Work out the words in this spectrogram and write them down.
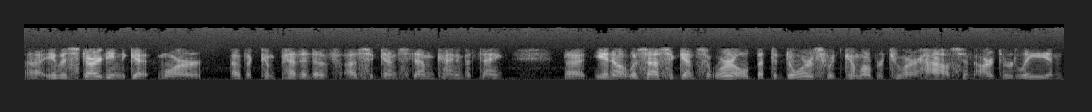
Uh, it was starting to get more of a competitive us against them kind of a thing. But you know, it was us against the world. But the Doors would come over to our house, and Arthur Lee and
